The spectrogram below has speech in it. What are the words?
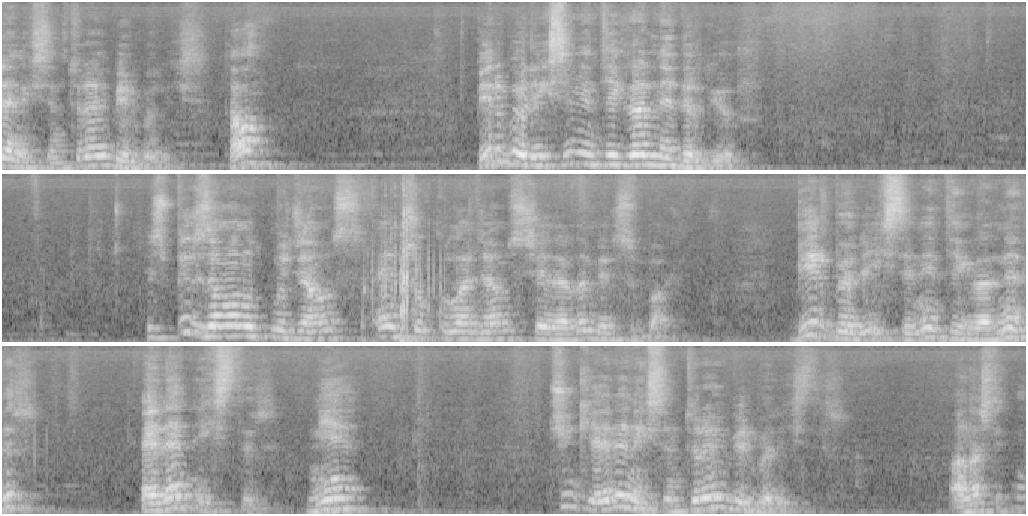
ln x'in türevi 1 bölü x. Tamam 1 bölü x'in integral nedir diyor. Hiçbir zaman unutmayacağımız, en çok kullanacağımız şeylerden birisi bak. 1 bölü x'in integrali nedir? Ln x'tir. Niye? Çünkü ln x'in türevi 1 bölü x'tir. Anlaştık mı?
